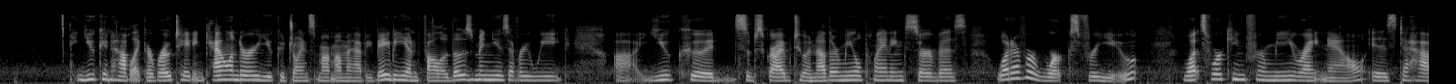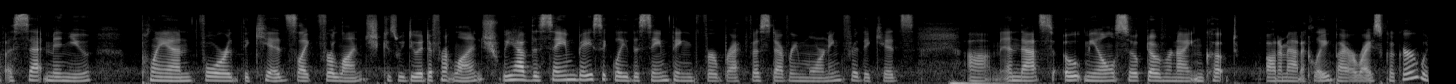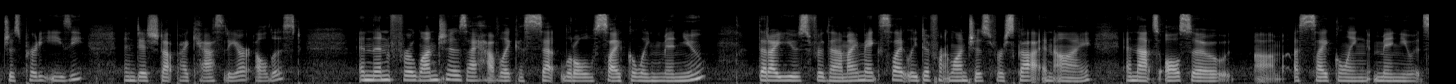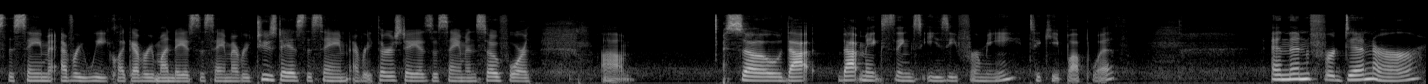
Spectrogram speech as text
you can have like a rotating calendar. You could join Smart Mama Happy Baby and follow those menus every week. Uh, you could subscribe to another meal planning service, whatever works for you. What's working for me right now is to have a set menu plan for the kids, like for lunch, because we do a different lunch. We have the same, basically the same thing for breakfast every morning for the kids, um, and that's oatmeal soaked overnight and cooked automatically by our rice cooker, which is pretty easy, and dished up by Cassidy, our eldest. And then for lunches, I have like a set little cycling menu that I use for them. I make slightly different lunches for Scott and I, and that's also um, a cycling menu. It's the same every week, like every Monday is the same, every Tuesday is the same, every Thursday is the same, and so forth. Um, so that that makes things easy for me to keep up with. And then for dinner,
